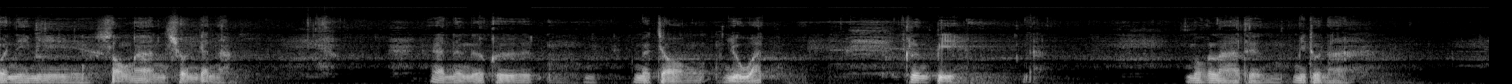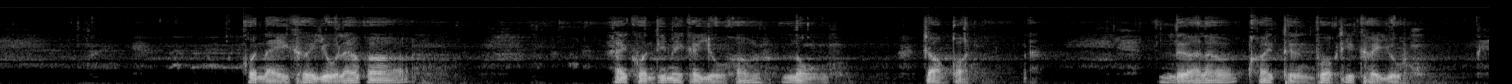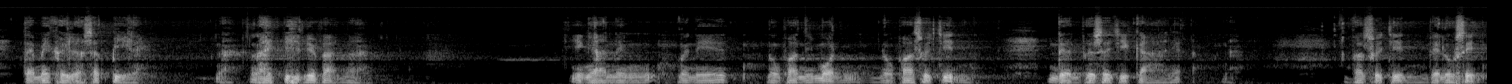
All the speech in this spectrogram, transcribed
วันนี้มีสองงานชนกันนะอันหนึ่งก็คือมาจองอยู่วัด ครึ่งปีมกราถึงมิถุนา คนไหนเคยอยู่แล้วก็ ให้คนที่ไม่เคยอยู่เขาลงจองก่อน เหลือแล้วค่อยถึงพวกที่เคยอยู่ แต่ไม่เคยเหลือสักปีเลยนะหลายปีที่ผ่านมา อีกงานหนึ่งวันนี้หลวงพ่อนิมนต์หลวงพ่อสุจิน เดือนพฤศจิกาเนี่ยพระสุจินเป็นลูกศิษย์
